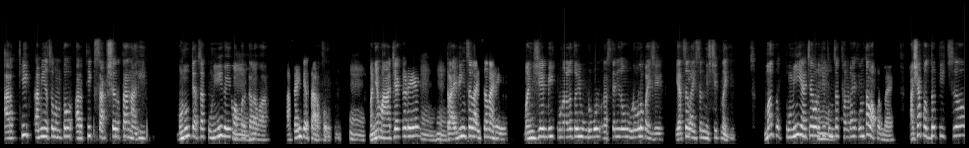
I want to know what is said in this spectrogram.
आर्थिक आम्ही असं म्हणतो आर्थिक साक्षरता नाही म्हणून त्याचा कुणीही गैरवापर. करावा असाही त्याचा अर्थ होत नाही. म्हणजे माझ्याकडे. ड्रायव्हिंगचं लायसन आहे म्हणजे मी कुणाला तरी उडवलं रस्त्याने जाऊन उडवलं पाहिजे याचं लायसन निश्चित नाही मग तुम्ही याच्यावरती. तुमचा थर्ड आहे कोणता वापरलाय अशा पद्धतीचं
